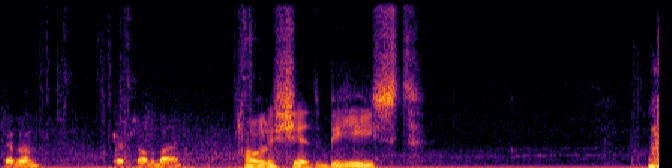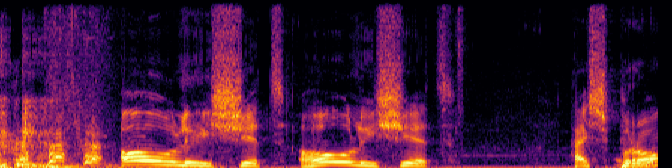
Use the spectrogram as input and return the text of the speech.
Ik heb hem. Ik heb ze allebei. Holy shit, beast. Holy shit, holy shit. Hij sprong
